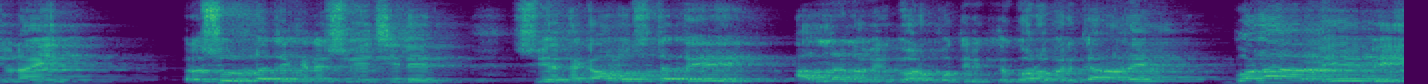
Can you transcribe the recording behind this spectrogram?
জুনাইদ রসুল্লাহ যেখানে শুয়েছিলেন শুয়ে থাকা অবস্থাতে আল্লাহ নবীর গরম অতিরিক্ত গরমের কারণে গলা বেয়ে বেয়ে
